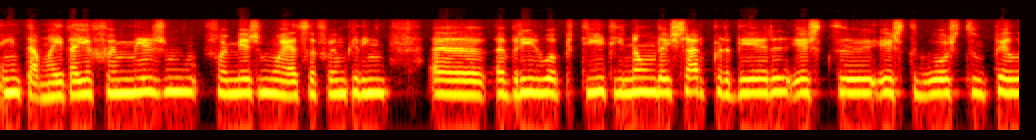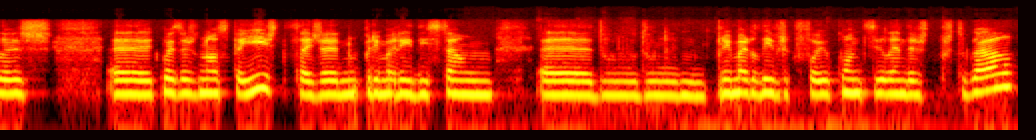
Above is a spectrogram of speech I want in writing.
Então, a ideia foi mesmo, foi mesmo essa, foi um bocadinho uh, abrir o apetite e não deixar perder este, este gosto pelas uh, coisas do nosso país, seja na primeira edição uh, do, do primeiro livro que foi o Contos e Lendas de Portugal,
